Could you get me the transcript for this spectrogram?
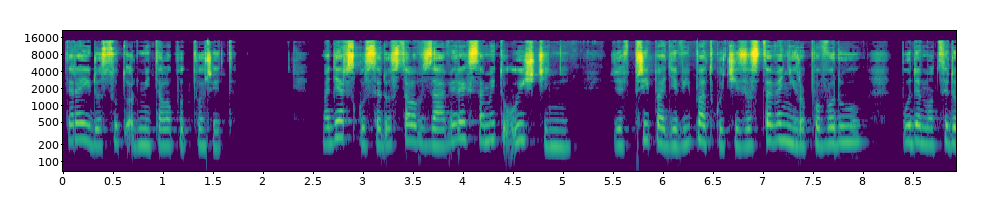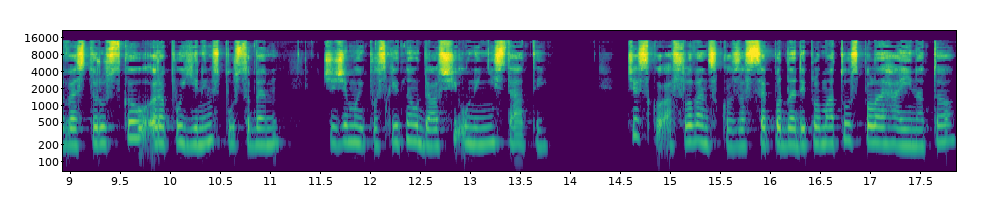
které ji dosud odmítalo podpořit. Maďarsku se dostalo v závěrech samitu ujištění, že v případě výpadku či zastavení ropovodů bude moci dovést ruskou ropu jiným způsobem, čiže mu ji poskytnou další unijní státy. Česko a Slovensko zase podle diplomatů spoléhají na to,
